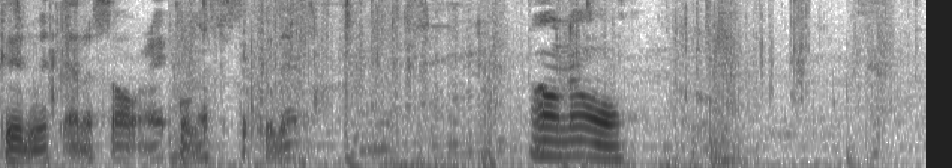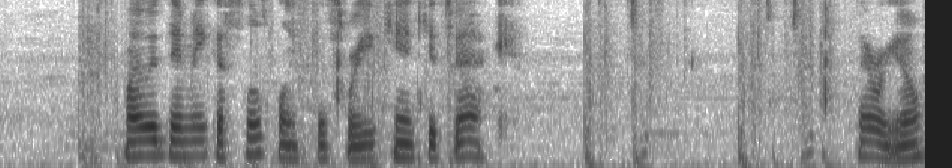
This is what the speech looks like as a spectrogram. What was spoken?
good with that assault rifle. Let's stick with it. Oh no. Why would they make a slope like this where you can't get back? There we go.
